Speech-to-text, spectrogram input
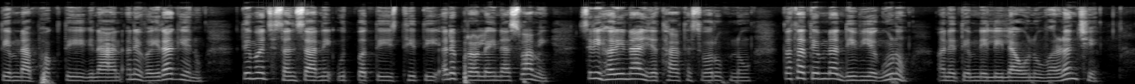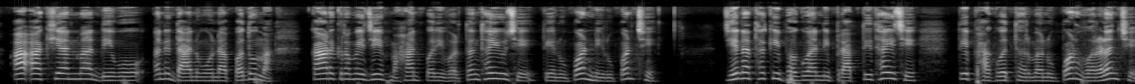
તેમના ભક્તિ, જ્ઞાન અને વૈરાગ્યનું તેમજ સંસારની ઉત્પત્તિ, સ્થિતિ અને પ્રલયના સ્વામી શ્રી હરિના યથાર્થ સ્વરૂપનું તથા તેમના દિવ્ય ગુણો અને તેમની લીલાઓનું વર્ણન છે. આ આખ્યાનમાં દેવો અને દાનવોના પદોમાં કાળક્રમે જે મહાન પરિવર્તન થયું છે, તેનું પણ નિરૂપણ છે. જેના થકી ભગવાનની પ્રાપ્તિ થાય છે, તે ભાગવત ધર્મનું પણ વર્ણન છે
